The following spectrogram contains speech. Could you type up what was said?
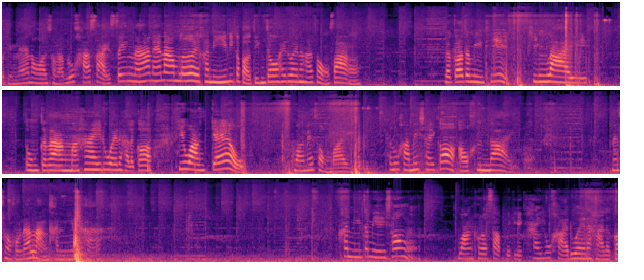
ทย์อย่างแน่นอนสำหรับลูกค้าสายซิ่งนะ แนะนำเลยคันนี้มีกระเป๋าจิงโจ้ให้ด้วยนะคะสองฝั่ง แล้วก็จะมีที่พิงไหลตรงกลางมาให้ด้วยนะคะ แล้วก็ที่วางแก้ว วางได้สองใบ ถ้าลูกค้าไม่ใช้ก็เอาขึ้นได้ ในส่วนของด้านหลังคันนี้นะคะ คันนี้จะมีช่องวางโทรศัพท์เล็ก ๆ ให้ลูกค้าด้วยนะคะ แล้วก็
